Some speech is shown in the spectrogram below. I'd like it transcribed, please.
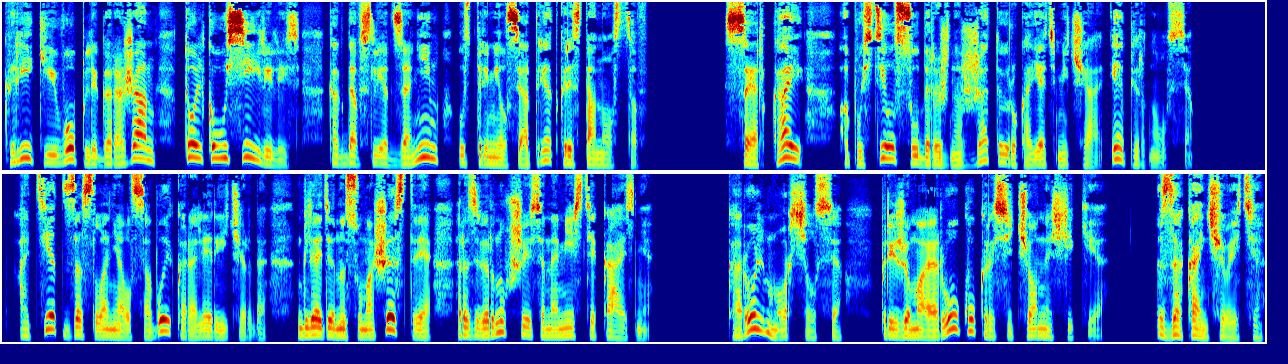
Крики и вопли горожан только усилились, когда вслед за ним устремился отряд крестоносцев. Сэр Кай опустил судорожно сжатую рукоять меча и опернулся. Отец заслонял собой короля Ричарда, глядя на сумасшествие, развернувшееся на месте казни. Король морщился, прижимая руку к рассеченной щеке. «Заканчивайте»,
